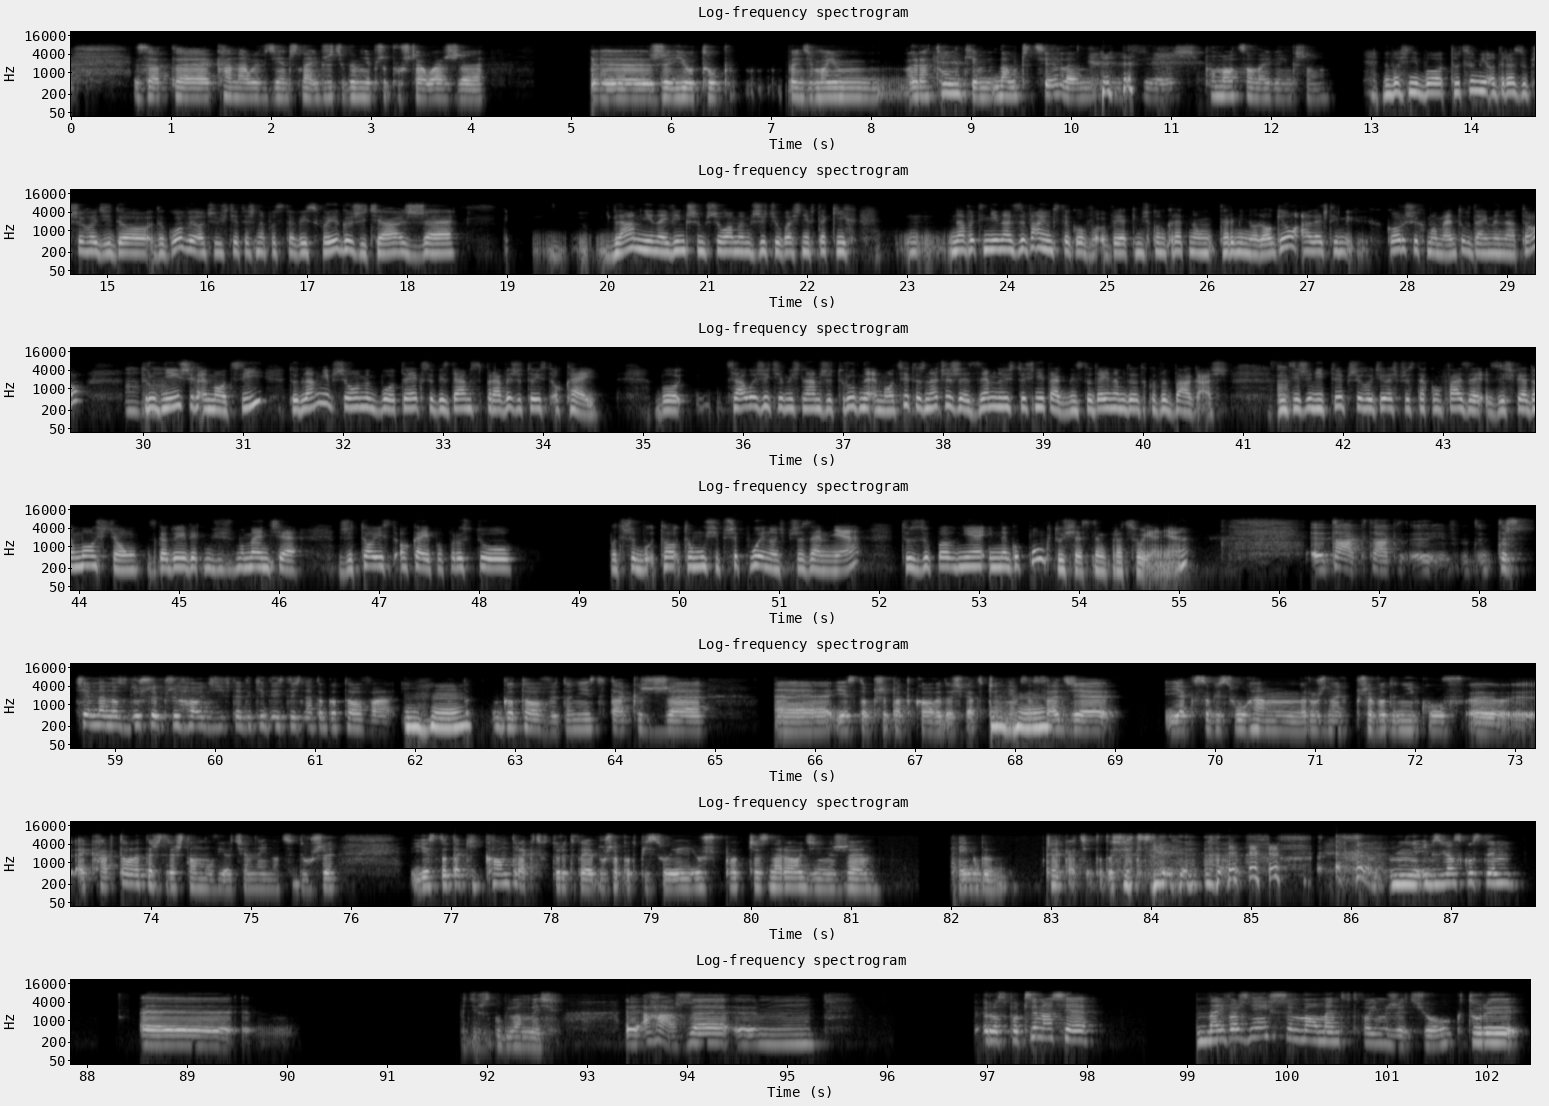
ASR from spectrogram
za te kanały wdzięczna i w życiu bym nie przypuszczała, że, yy, że YouTube będzie moim ratunkiem, nauczycielem, wiesz, pomocą największą. No właśnie, bo to, co mi od razu przychodzi do, do głowy, oczywiście też na podstawie swojego życia, że dla mnie największym przełomem w życiu, właśnie w takich, nawet nie nazywając tego w, w jakimś konkretną terminologią, ale tych gorszych momentów, dajmy na to, mhm. trudniejszych emocji, to dla mnie przełomem było to, jak sobie zdałam sprawę, że to jest ok. Bo całe życie myślałam, że trudne emocje to znaczy, że ze mną jest coś nie tak, więc to daje nam dodatkowy bagaż. Tak. Więc jeżeli ty przechodziłaś przez taką fazę ze świadomością, zgaduję w jakimś momencie, że to jest ok, po prostu potrzebu- to, to musi przepłynąć przeze mnie, to z zupełnie innego punktu się z tym pracuje, nie? E, tak, tak. E, też ciemna noc duszy przychodzi wtedy, kiedy jesteś na to gotowa. Mhm. Gotowy. To nie jest tak, że jest to przypadkowe doświadczenie. Mhm. W zasadzie, jak sobie słucham różnych przewodników, Eckhart Tolle też zresztą mówi o ciemnej nocy duszy, jest to taki kontrakt, który twoja dusza podpisuje już podczas narodzin, że jakby czeka cię to doświadczenie. I w związku z tym e, widzisz, zgubiłam myśl. E, aha, że rozpoczyna się najważniejszy moment w twoim życiu, który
